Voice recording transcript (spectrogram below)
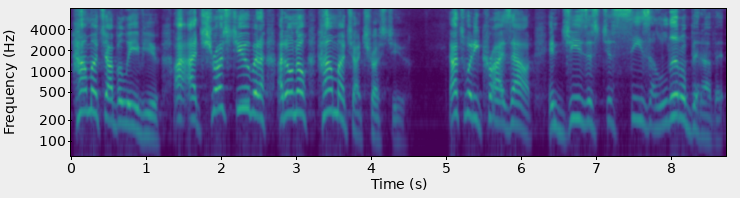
how much I believe you. I, I trust you, but I, I don't know how much I trust you. That's what he cries out. And Jesus just sees a little bit of it.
